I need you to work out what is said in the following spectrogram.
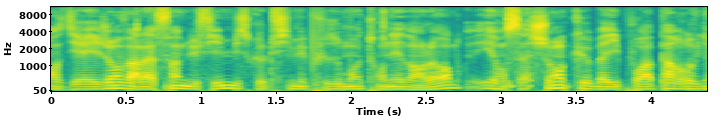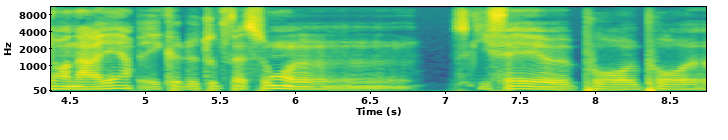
en se dirigeant vers la fin du film, puisque le film est plus ou moins tourné dans l'ordre, et en sachant que bah, il pourra pas revenir en arrière, et que de toute façon... euh, ce qui fait euh, pour, pour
